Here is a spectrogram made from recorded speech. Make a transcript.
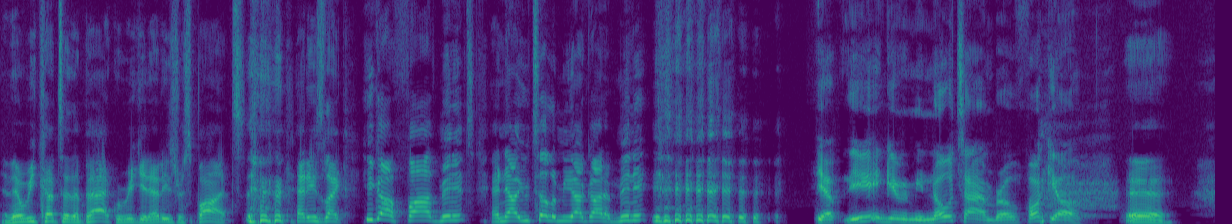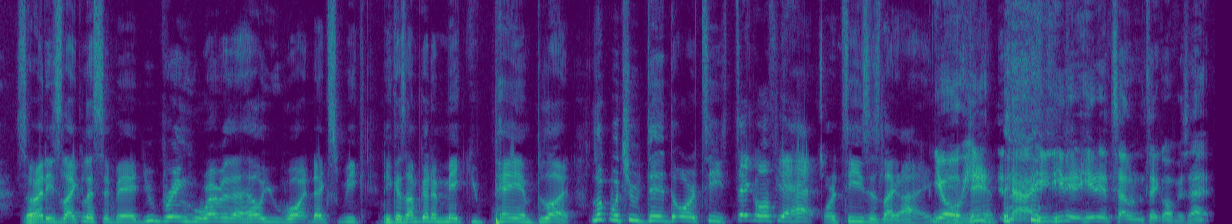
And then we cut to the back where we get Eddie's response. Eddie's like, he got five minutes, and now you telling me I got a minute? yep, you ain't giving me no time, bro. Fuck y'all. yeah. So Eddie's like, listen, man, you bring whoever the hell you want next week because I'm gonna make you pay in blood. Look what you did to Ortiz. Take off your hat. Ortiz is like, all right. Yo, man, he nah, he, he didn't he didn't tell him to take off his hat.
